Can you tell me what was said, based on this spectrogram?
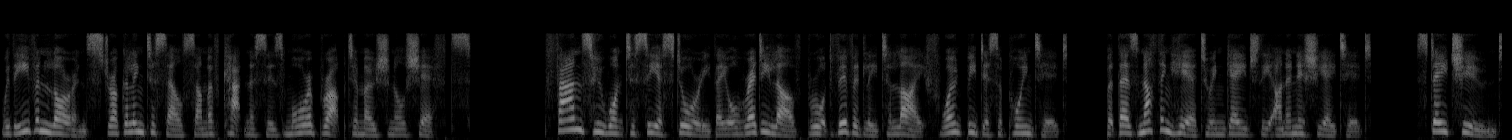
with even Lawrence struggling to sell some of Katniss's more abrupt emotional shifts. Fans who want to see a story they already love brought vividly to life won't be disappointed, but there's nothing here to engage the uninitiated. Stay tuned.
